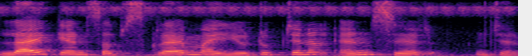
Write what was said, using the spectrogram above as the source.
like and subscribe my YouTube channel and share ज़रूर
